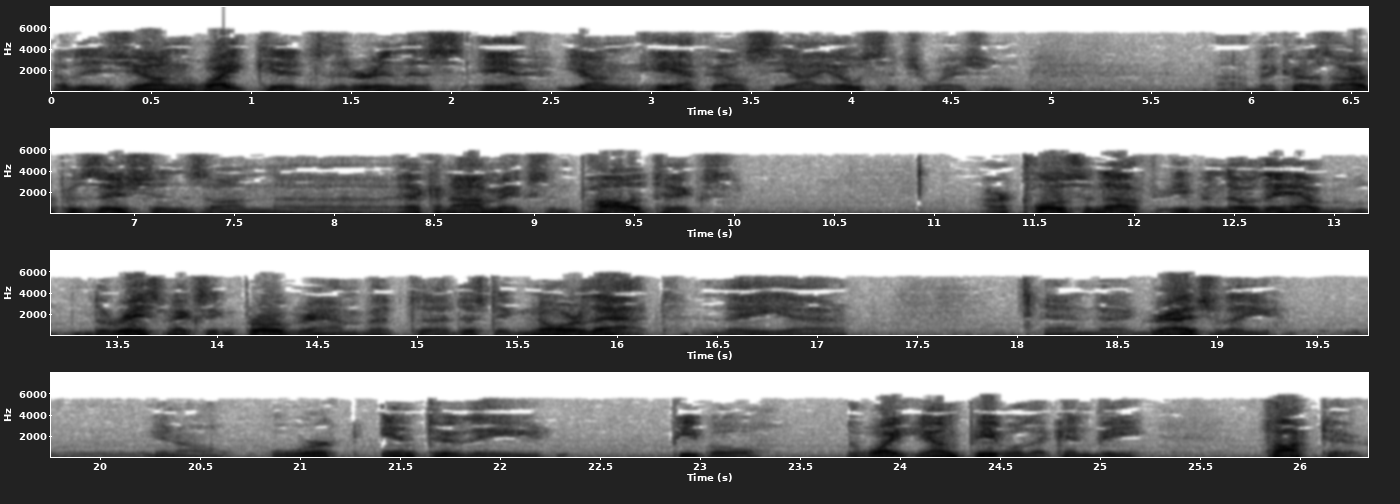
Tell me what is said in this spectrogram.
of these young white kids that are in this AF, young AFL-CIO situation. Uh, because our positions on uh, economics and politics are close enough, even though they have the race mixing program, but uh, just ignore that. They uh, and uh, gradually, you know, work into the people, the white young people that can be talked to.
